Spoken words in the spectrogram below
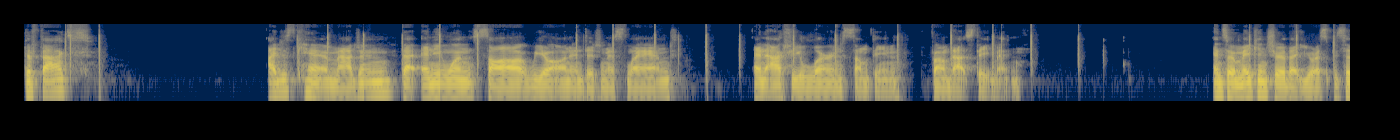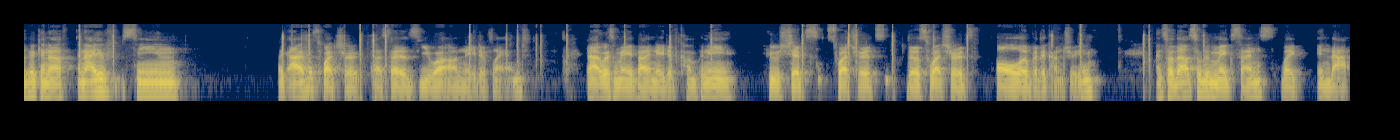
The fact, I just can't imagine that anyone saw we are on indigenous land and actually learned something from that statement. And so making sure that you are specific enough. And I've seen, like I have a sweatshirt that says you are on native land. That was made by a native company who ships sweatshirts, those sweatshirts all over the country. And so that sort of makes sense, like in that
